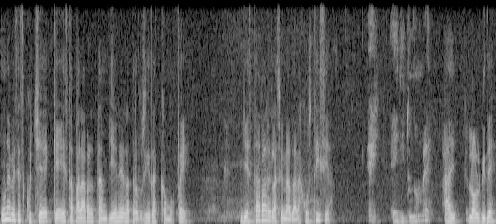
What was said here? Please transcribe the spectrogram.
Una vez escuché que esta palabra también era traducida como fe y estaba relacionada a la justicia. Hey, hey, di tu nombre. Ay, lo olvidé.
